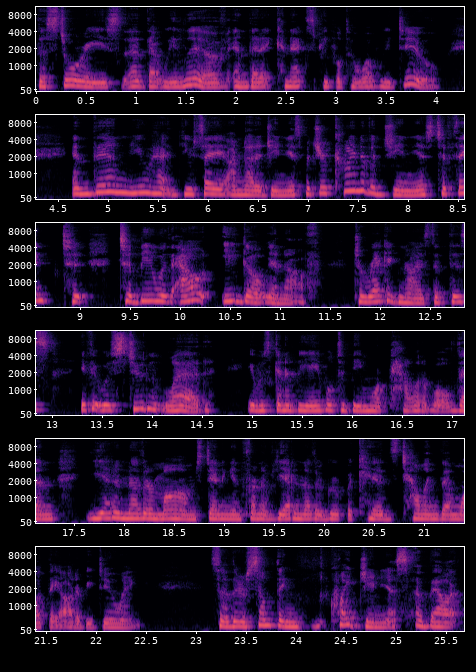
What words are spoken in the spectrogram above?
the stories that, that we live and that it connects people to what we do. And then you had you say I'm not a genius, but you're kind of a genius to think to to be without ego enough to recognize that this, if it was student led, it was going to be able to be more palatable than yet another mom standing in front of yet another group of kids telling them what they ought to be doing. So there's something quite genius about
